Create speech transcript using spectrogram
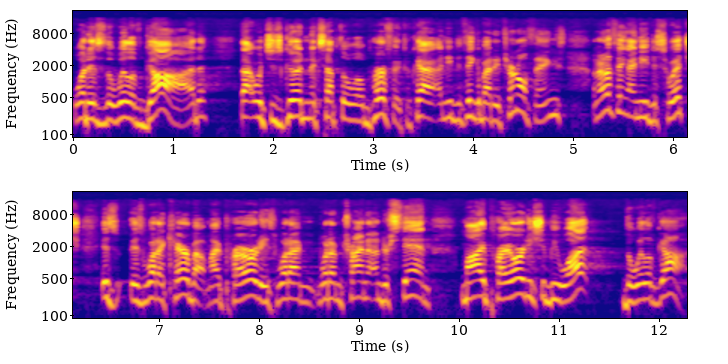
what is the will of God, that which is good and acceptable and perfect. Okay, I need to think about eternal things. Another thing I need to switch is, is what I care about, my priorities, what I'm, what I'm trying to understand. My priority should be what? The will of God.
